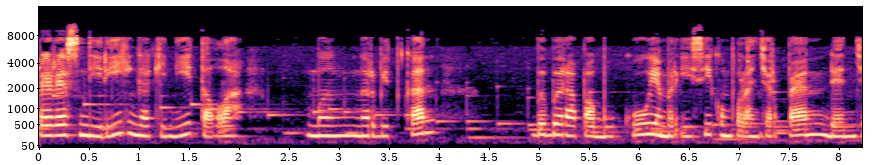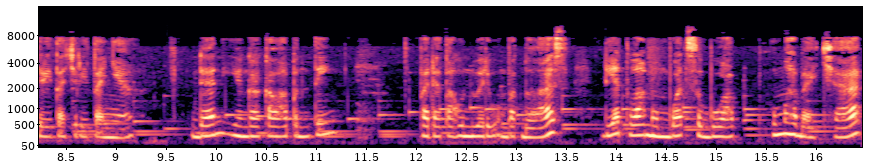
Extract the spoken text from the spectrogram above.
Rere sendiri hingga kini telah menerbitkan beberapa buku yang berisi kumpulan cerpen dan cerita-ceritanya. Dan yang gak kalah penting, pada tahun 2014 dia telah membuat sebuah rumah baca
